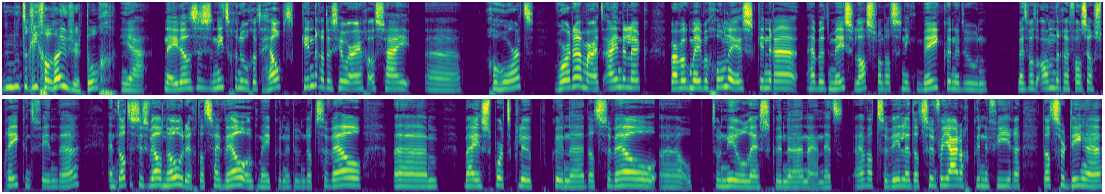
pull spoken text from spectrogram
Moet rigoureuzer, toch? Ja, nee, dat is dus niet genoeg. Het helpt kinderen dus heel erg als zij eh, gehoord worden. Maar uiteindelijk, waar we ook mee begonnen, is kinderen hebben het meest last van dat ze niet mee kunnen doen met wat anderen vanzelfsprekend vinden. En dat is dus wel nodig, dat zij wel ook mee kunnen doen. Dat ze wel ehm, bij een sportclub kunnen, dat ze wel eh, op toneelles kunnen, nou ja, net hè, wat ze willen, dat ze hun verjaardag kunnen vieren, dat soort dingen.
